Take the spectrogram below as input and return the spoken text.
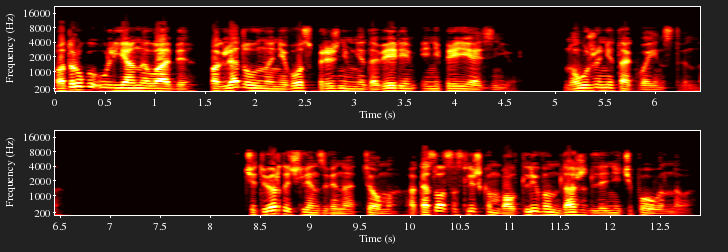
Подруга Ульяны Лаби поглядывала на него с прежним недоверием и неприязнью, но уже не так воинственно. Четвертый член звена, Тёма, оказался слишком болтливым даже для нечипованного.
